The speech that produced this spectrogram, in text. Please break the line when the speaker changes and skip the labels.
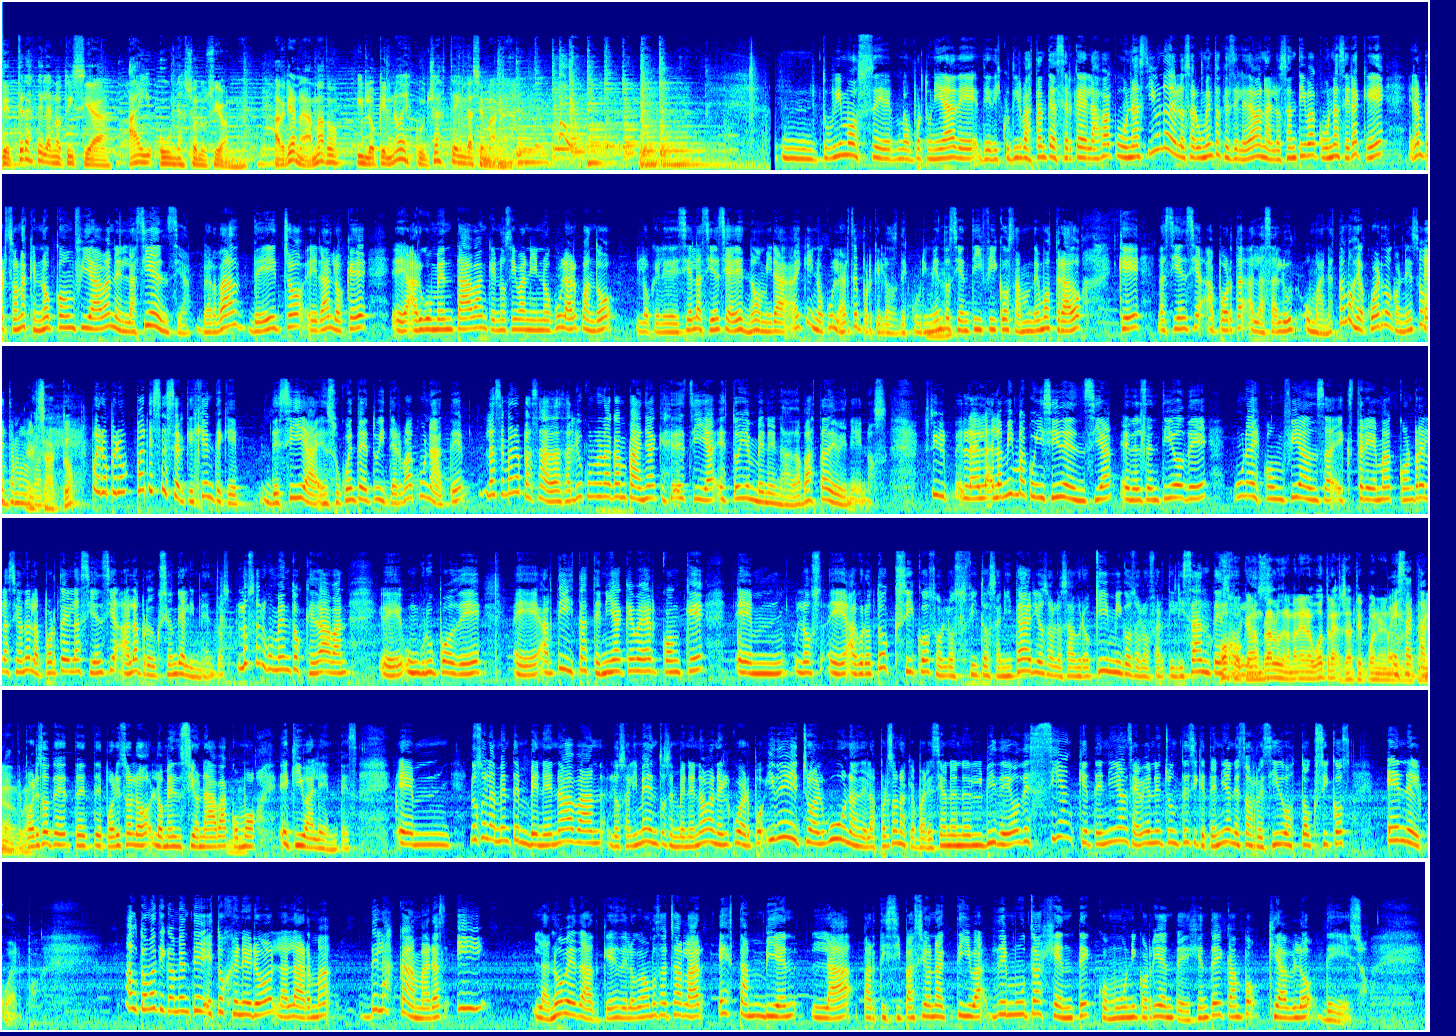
Detrás de la noticia hay una solución. Adriana Amado y lo que no escuchaste en la semana.
Mm, tuvimos eh, oportunidad de, discutir bastante acerca de las vacunas y uno de los argumentos que se le daban a los antivacunas era que eran personas que no confiaban en la ciencia, ¿verdad? De hecho, eran los que eh, argumentaban que no se iban a inocular cuando lo que le decía la ciencia es, no, mira, hay que inocularse porque los descubrimientos científicos han demostrado que la ciencia aporta a la salud humana. ¿Estamos de acuerdo con eso?
Estamos de
acuerdo. Exacto.
Bueno, pero parece ser que gente que decía en su cuenta de Twitter, vacunate, la semana pasada salió con una campaña que decía, estoy envenenada, basta de venenos. la, la misma coincidencia en el sentido de una desconfianza extrema con relación al aporte de la ciencia a la producción de alimentos. Los argumentos que daban eh, un grupo de eh, artistas tenía que ver con que em, los eh, agrotóxicos o los fitosanitarios o los agroquímicos o los fertilizantes.
Ojo,
que
nombrarlos de una manera u otra ya te ponen.
Exactamente, por eso, te, por eso lo, lo mencionaba como equivalentes. Em, no solamente envenenaban los alimentos, envenenaban el cuerpo y de hecho algunas de las personas que aparecían en el video decían que tenían, se habían hecho un test y que tenían esos residuos tóxicos en el cuerpo. Automáticamente esto generó la alarma de las cámaras y la novedad, que es de lo que vamos a charlar, es también la participación activa de mucha gente común y corriente, de gente de campo que habló de ello.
